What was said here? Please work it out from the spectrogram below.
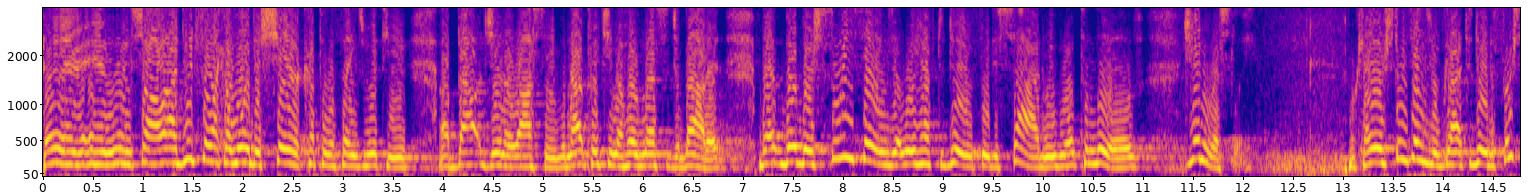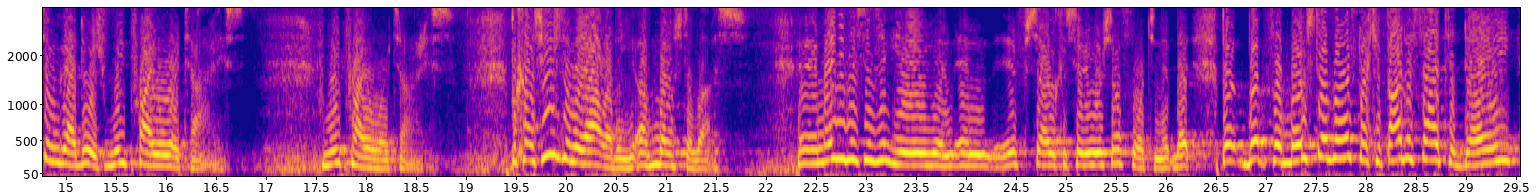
And, and, and, so I did feel like I wanted to share a couple of things with you about generosity. We're not preaching a whole message about it, but, but there's three things that we have to do if we decide we want to live generously. Okay, there's three things we've got to do. The first thing we've got to do is reprioritize. Reprioritize. Because here's the reality of most of us. And maybe this isn't you, and, and if so, consider yourself fortunate. But, but, but for most of us, like if I decide today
